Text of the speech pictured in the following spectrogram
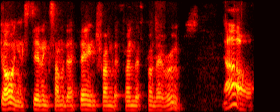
going and stealing some of their things from the from the from their rooms. Oh.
